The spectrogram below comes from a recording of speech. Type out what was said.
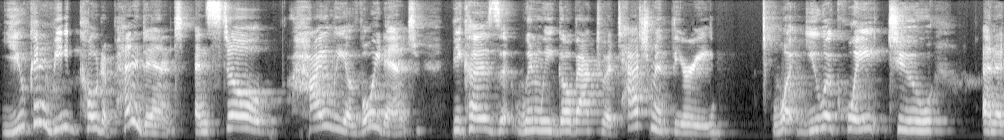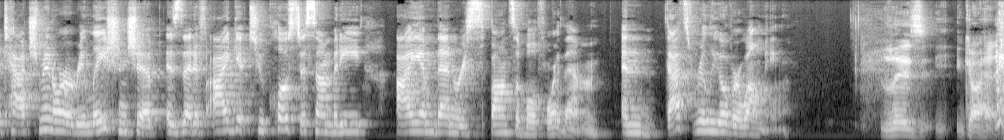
you can be codependent and still highly avoidant because when we go back to attachment theory, what you equate to an attachment or a relationship is that if I get too close to somebody, I am then responsible for them. And that's really overwhelming. Liz, go ahead. I'm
